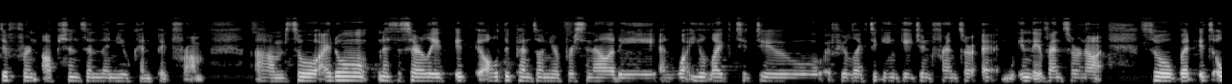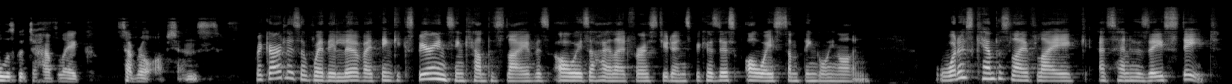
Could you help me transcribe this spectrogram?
different options and then you can pick from. Um, so i don't necessarily it, it, all depends on your personality and what you like to do if you like to engage in friends or uh, in the events or not. So but it's always good to have like several options Regardless of where they live, I think experiencing campus life is always a highlight for our students because there's always something going on. What is campus life like at San Jose State?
